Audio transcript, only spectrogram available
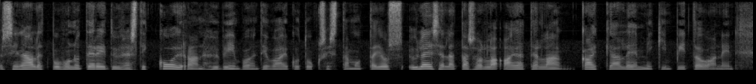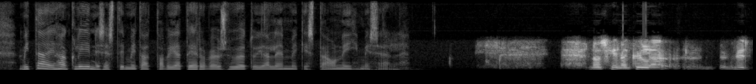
Sinä olet puhunut erityisesti koiran hyvinvointivaikutuksista, mutta jos yleisellä tasolla ajatellaan kaikkea lemmikin pitoa, niin mitä ihan kliinisesti mitattavia terveyshyötyjä lemmikistä on ihmiselle? No siinä kyllä nyt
